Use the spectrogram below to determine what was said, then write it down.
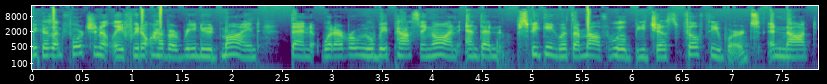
because unfortunately, if we don't have a renewed mind, then whatever we will be passing on and then speaking with our mouth will be just filthy words and not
